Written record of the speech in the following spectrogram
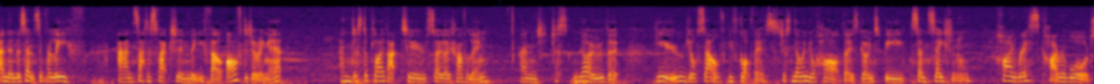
and then the sense of relief and satisfaction that you felt after doing it and just apply that to solo traveling and just know that you yourself you've got this. Just know in your heart that it's going to be sensational. High risk high reward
